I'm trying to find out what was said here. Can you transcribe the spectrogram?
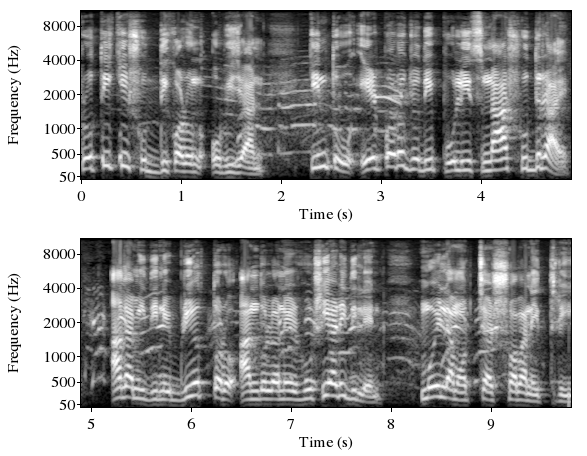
প্রতীকী শুদ্ধিকরণ অভিযান। কিন্তু এরপরও যদি পুলিশ না শুধরায়, আগামী দিনে বৃহত্তর আন্দোলনের হুঁশিয়ারি দিলেন মহিলা মোর্চার সভানেত্রী।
